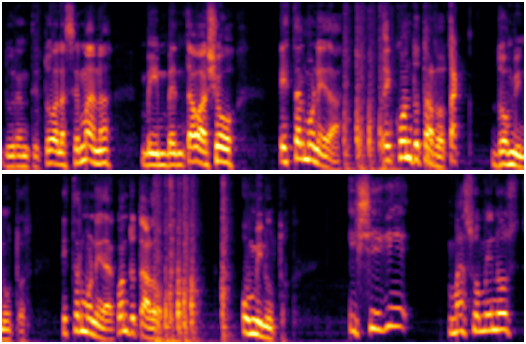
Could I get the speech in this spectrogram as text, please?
durante toda la semana, me inventaba yo, esta moneda, ¿eh? ¿cuánto tardo? ¡Tac! Dos minutos. Esta moneda, ¿cuánto tardó? Un minuto. Y llegué más o menos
